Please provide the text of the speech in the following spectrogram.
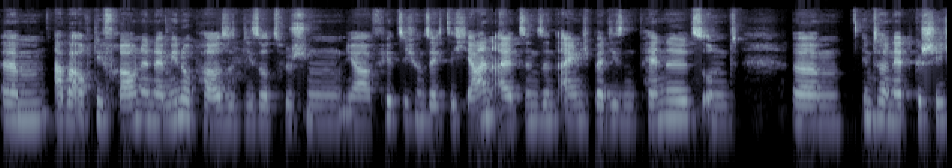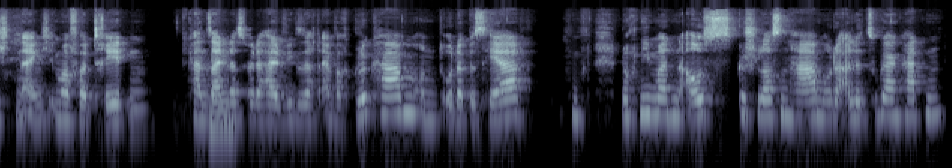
Ähm, aber auch die Frauen in der Menopause, die so zwischen ja 40 und 60 Jahren alt sind, sind eigentlich bei diesen Panels und ähm, Internetgeschichten eigentlich immer vertreten. Kann sein, mhm. dass wir da halt wie gesagt einfach Glück haben und oder bisher noch niemanden ausgeschlossen haben oder alle Zugang hatten.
